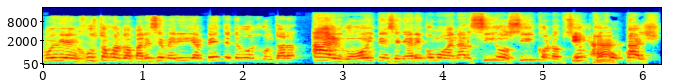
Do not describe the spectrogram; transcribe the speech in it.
Muy bien, justo cuando aparece Meridian B, te tengo que contar algo. Hoy te enseñaré cómo ganar sí o sí con opción como cash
